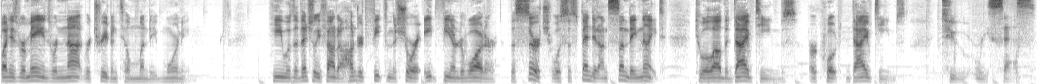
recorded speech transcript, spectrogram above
but his remains were not retrieved until Monday morning. He was eventually found 100 feet from the shore, 8 feet underwater. The search was suspended on Sunday night to allow the dive teams, or quote, dive teams, to recess.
